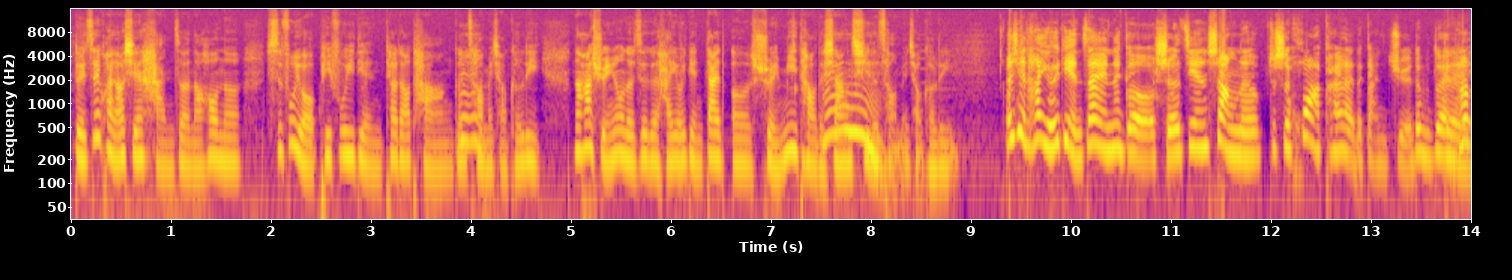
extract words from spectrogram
对，这款要先含着，然后呢，师傅有批附一点跳跳糖跟草莓巧克力。嗯、那他选用的这个还有一点带呃水蜜桃的香气的草莓巧克力，嗯、而且它有一点在那个舌尖上呢，就是化开来的感觉，对不对？对它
